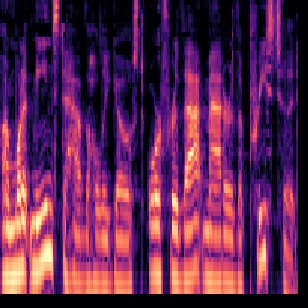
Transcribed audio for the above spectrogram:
on what it means to have the Holy Ghost, or for that matter, the priesthood,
